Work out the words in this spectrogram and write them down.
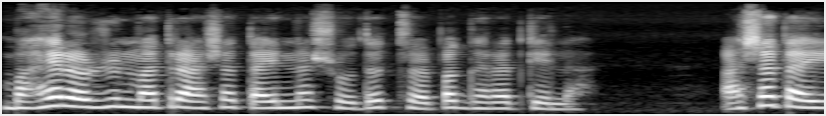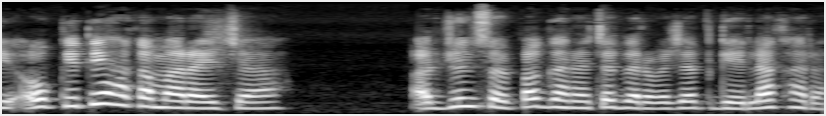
बाहेर अर्जुन मात्र आशाताईंना शोधत स्वयंपाकघरात गेला. आशाताई ओ किती हाका मारायच्या? अर्जुन स्वयंपाकघराच्या दरवाजात गेला खरा.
